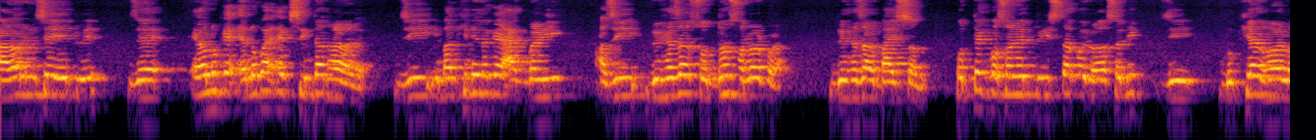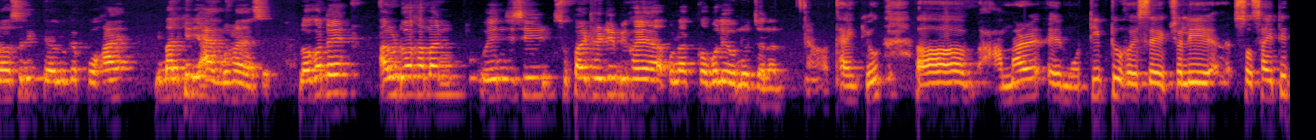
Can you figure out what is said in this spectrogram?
কাৰণ হৈছে এইটোৱেই যে এওঁলোকে এনেকুৱা এক চিন্তাধাৰাৰে যি ইমানখিনিলৈকে আগবাঢ়ি আজি দুহেজাৰ চৈধ্য চনৰ পৰা দুহেজাৰ বাইছ চন প্ৰত্যেক বছৰে ত্ৰিছটাকৈ ল'ৰা ছোৱালীক যি দুখীয়া ঘৰৰ ল'ৰা ছোৱালীক তেওঁলোকে পঢ়াই ইমানখিনি আগবঢ়াই আছে। লগতে আৰু দুআষাৰমান অ' এন জি চিৰ ছুপাৰ থাৰ্টিৰ বিষয়ে আপোনাক ক'বলৈ অনুৰোধ জনালোঁ। থেংক ইউ আমাৰ এই মটিভটো হৈছে একচুৱেলি ছ'চাইটিত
